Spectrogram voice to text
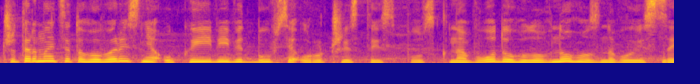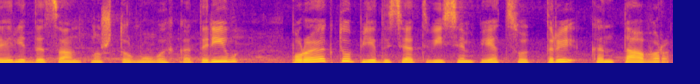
14 вересня у Києві відбувся урочистий спуск на воду головного з нової серії десантно-штурмових катерів проекту 58503 Кентавр,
